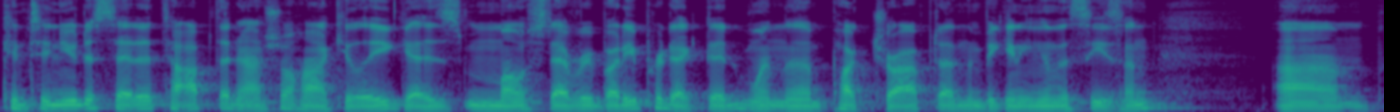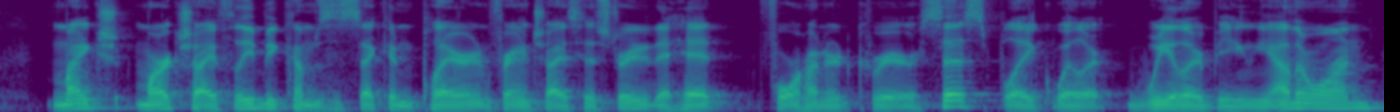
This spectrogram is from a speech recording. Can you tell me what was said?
continue to sit atop the National Hockey League, as most everybody predicted when the puck dropped on the beginning of the season. Um, Mike Mark Scheifele becomes the second player in franchise history to hit 400 career assists. Blake Wheeler, Wheeler being the other one,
